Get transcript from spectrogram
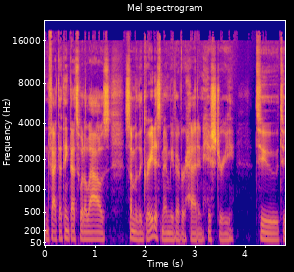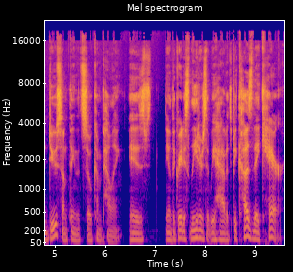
In fact, I think that's what allows some of the greatest men we've ever had in history to to do something that's so compelling is you know the greatest leaders that we have it's because they care.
